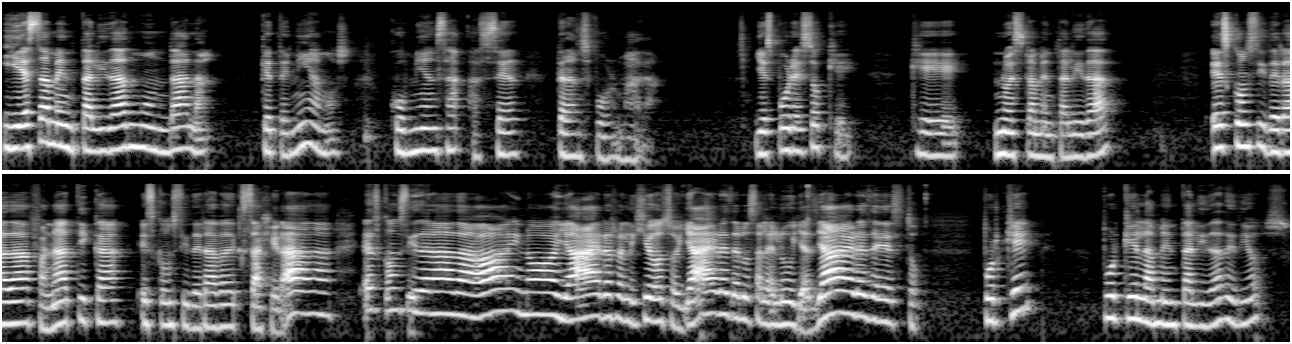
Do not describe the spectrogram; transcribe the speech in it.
Y esa mentalidad mundana que teníamos comienza a ser transformada. Y es por eso que, que nuestra mentalidad es considerada fanática, es considerada exagerada, es considerada, ay no, ya eres religioso, ya eres de los aleluyas, ya eres de esto. ¿Por qué? Porque la mentalidad de Dios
